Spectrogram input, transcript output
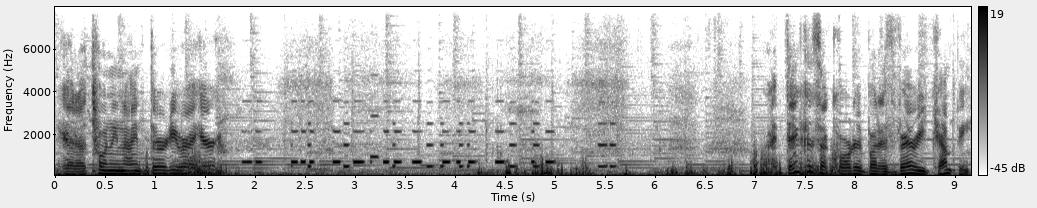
You got a 2930 right here. I think it's a quarter, but it's very jumpy.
